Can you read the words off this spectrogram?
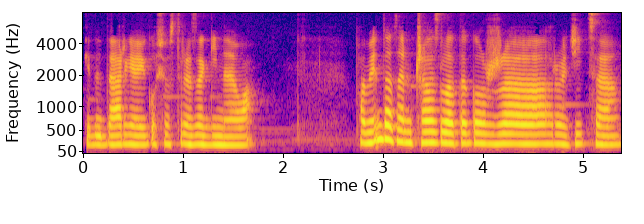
kiedy Daria, jego siostra, zaginęła. Pamięta ten czas, dlatego że rodzice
